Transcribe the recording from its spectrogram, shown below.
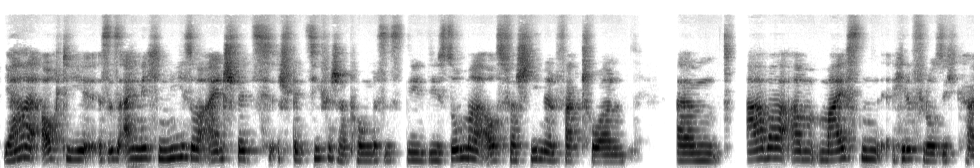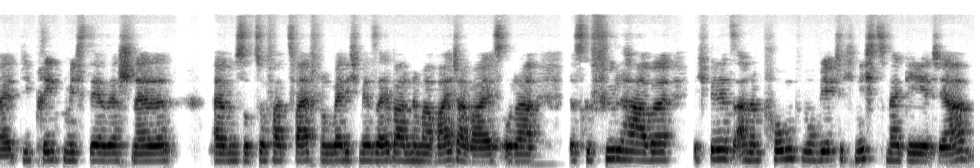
Ja, auch die, es ist eigentlich nie so ein spez spezifischer Punkt. Es ist die, die Summe aus verschiedenen Faktoren. Ähm, aber am meisten Hilflosigkeit, die bringt mich sehr, sehr schnell ähm, so zur Verzweiflung, wenn ich mir selber nicht mehr weiter weiß oder das Gefühl habe, ich bin jetzt an einem Punkt, wo wirklich nichts mehr geht, ja.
